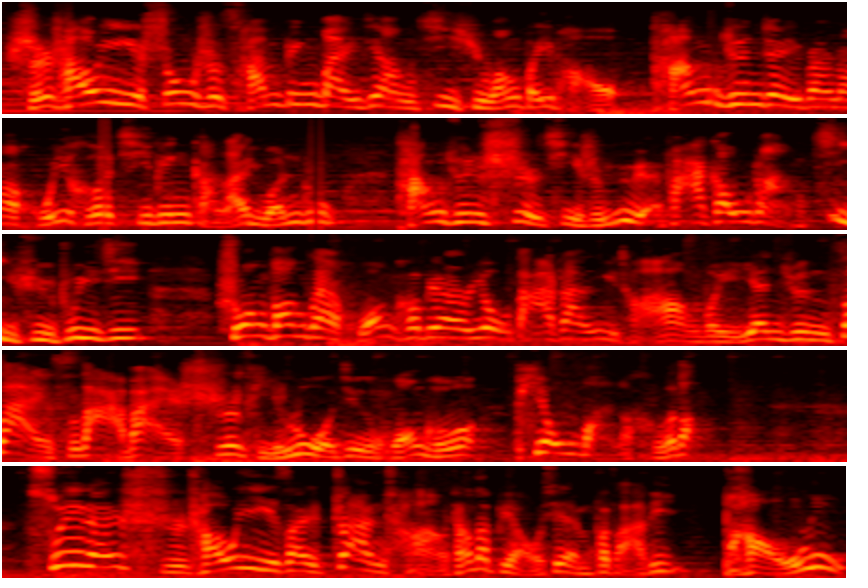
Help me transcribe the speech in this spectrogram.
史朝义收拾残兵败将，继续往北跑。唐军这边呢，回纥骑兵赶来援助，唐军士气是越发高涨，继续追击。双方在黄河边又大战一场，韦燕军再次大败，尸体落进黄河，漂满了河道。虽然史朝义在战场上的表现不咋地，跑路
